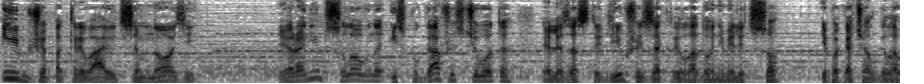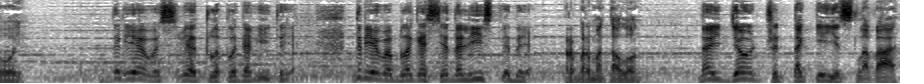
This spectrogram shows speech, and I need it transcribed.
им же покрываются мнози. Иероним, словно испугавшись чего-то или застыдившись, закрыл ладонями лицо и покачал головой. «Древо светлоплодовитое, древо благосенно-лиственное», пробормотал он. «Найдет же такие слова,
